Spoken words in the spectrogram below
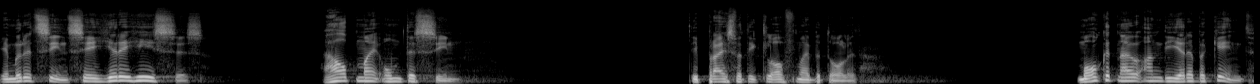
Jy moet dit sien. Sê Here Jesus, help my om te sien die prys wat U klaar vir my betaal het. Maak dit nou aan die Here bekend.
